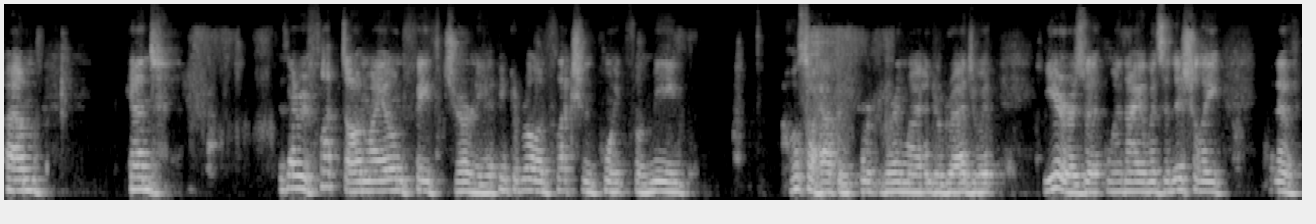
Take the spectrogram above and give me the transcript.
Um, and as I reflect on my own faith journey, I think a real inflection point for me also happened during my undergraduate years when I was initially kind of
